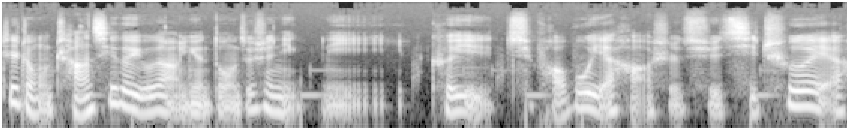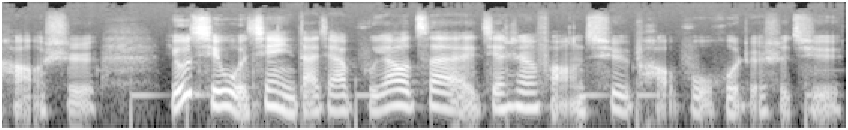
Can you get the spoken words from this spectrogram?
这种长期的有氧运动，就是你你可以去跑步也好，是去骑车也好，是尤其我建议大家不要在健身房去跑步，或者是去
